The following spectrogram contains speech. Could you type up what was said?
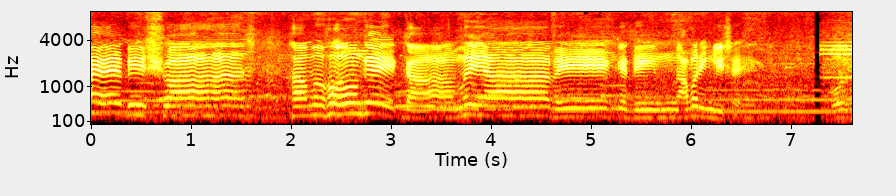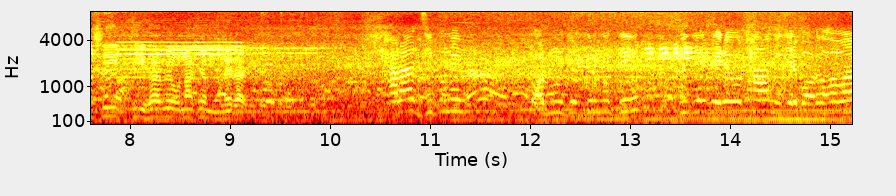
है विश्वास हम होंगे कामयाब एक दिन আবার ইংলিশে বলছি কিভাবে ওনাকে মনে রাখবে সারা জীবনের কর্মযজ্ঞের মধ্যে নিজের বেড়ে ওঠা নিজের বড় হওয়া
